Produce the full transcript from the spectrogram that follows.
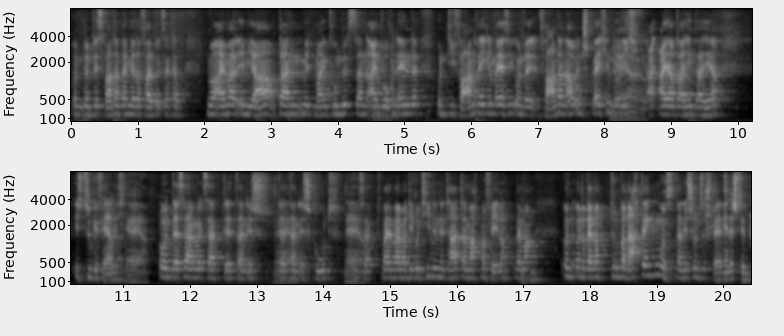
Und, und das war dann bei mir der Fall, wo ich gesagt habe, nur einmal im Jahr dann mit meinen Kumpels dann ein Wochenende und die fahren regelmäßig und äh, fahren dann auch entsprechend und ich eier da hinterher, ist zu gefährlich. ja, ja. Und deshalb haben wir gesagt, dann ist, Ja, dann, ist gut. Gesagt, weil, weil man die Routine nicht hat, dann macht man Fehler. Wenn Mhm. man, und, oder wenn man darüber nachdenken muss, dann ist schon zu spät. Ja, das stimmt.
